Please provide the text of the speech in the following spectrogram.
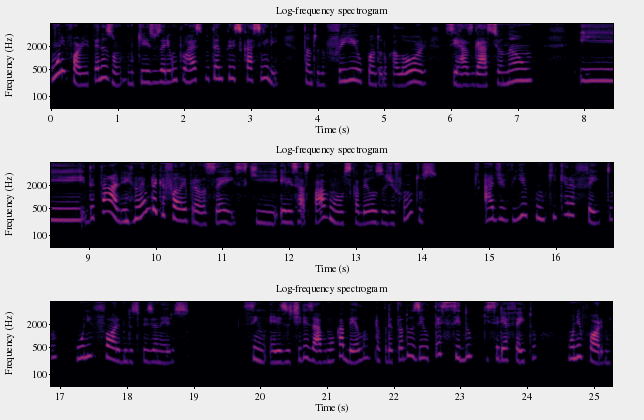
Um uniforme, apenas um, no que eles usariam para o resto do tempo que eles ficassem ali, tanto no frio quanto no calor, se rasgasse ou não. E detalhe, lembra que eu falei para vocês que eles raspavam os cabelos dos defuntos? Adivinha com que, que era feito o uniforme dos prisioneiros? Sim, eles utilizavam o cabelo para poder produzir o tecido que seria feito o uniforme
